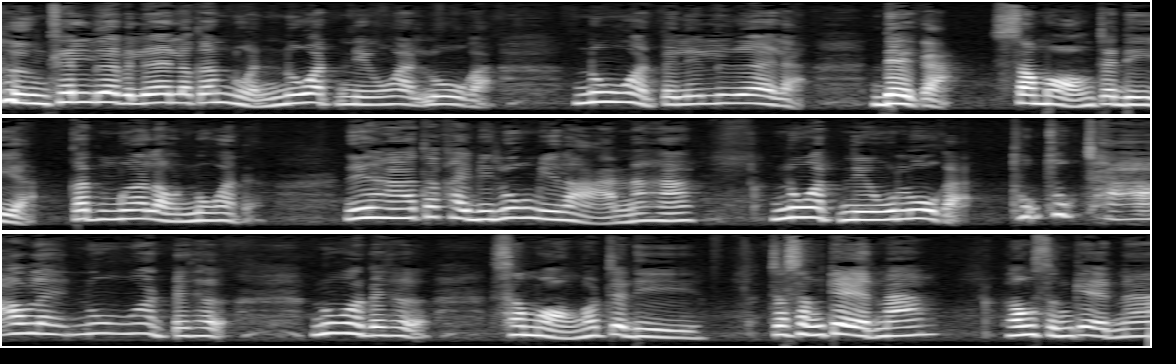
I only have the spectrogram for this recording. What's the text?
คึงเส้นเลือดไปเรื่อยแล้วก็หนวนนวดนิ้วอะลูกอะ นวดไปเรื่อยๆล่ะเด็กอะสมองจะดีอะก็เมื่อเรานวดนี่ฮะถ้าใครมีลูกมีหลานนะคะ นวดนิ้วลูกอะทุกๆเช้าเลยนวดไปเถอะ นวดไปเถอะ สมองเขาจะดี จะสังเกตนะลองสังเกตนะ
